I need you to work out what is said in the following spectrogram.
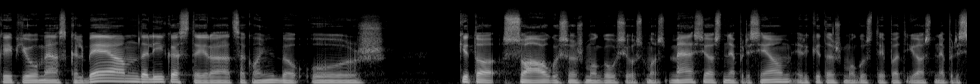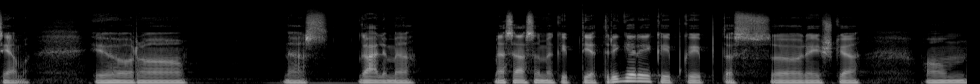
kaip jau mes kalbėjom, dalykas tai yra atsakomybė už kito suaugusio žmogaus jausmus. Mes jos neprisėmom ir kitas žmogus taip pat jos neprisėma. Ir mes galime, mes esame kaip tie triggeriai, kaip, kaip tas reiškia um,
